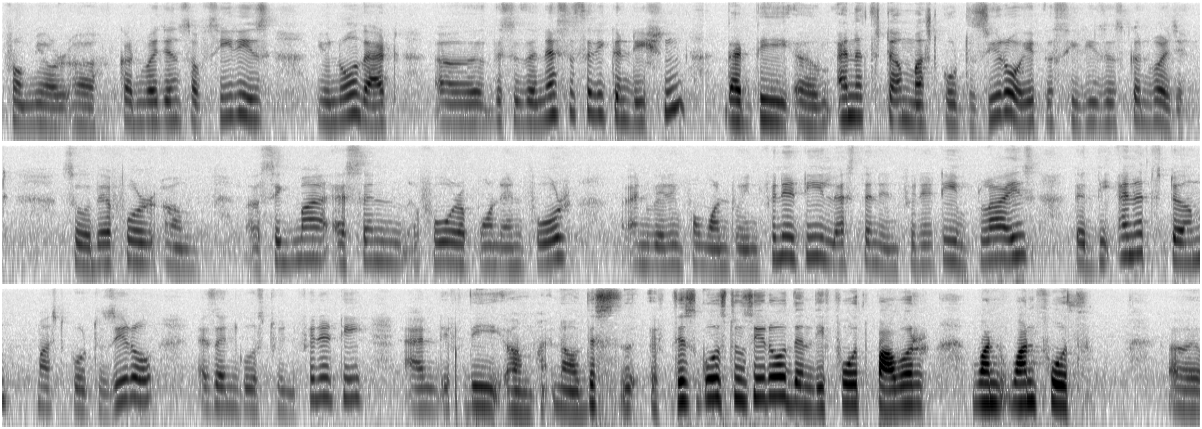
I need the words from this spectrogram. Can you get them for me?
from your uh, convergence of series, you know that uh, this is a necessary condition that the um, nth term must go to 0 if the series is convergent. So, therefore, um, sigma S n 4 upon n 4 and varying from 1 to infinity less than infinity implies that the nth term must go to 0 as n goes to infinity and if the um, now this if this goes to 0 then the fourth power 1 one fourth uh,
